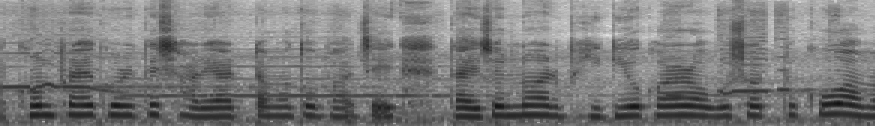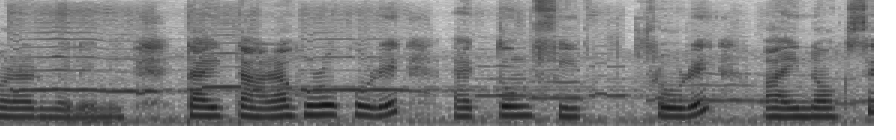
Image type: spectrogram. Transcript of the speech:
এখন প্রায় ঘড়িতে সাড়ে আটটা মতো বাজে, তাই জন্য আর ভিডিও করার অবসরটুকুও আমার আর মেলেনি। তাই তাড়াহুড়ো করে একদম ফিফথ ফ্লোরে আইনক্সে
